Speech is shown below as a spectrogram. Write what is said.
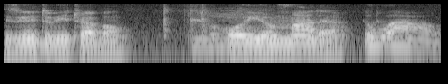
It's going to be trouble. Or your mother. Wow.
